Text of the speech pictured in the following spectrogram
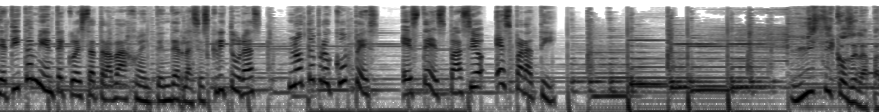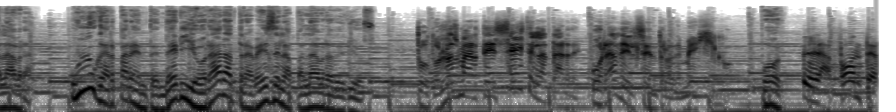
Si a ti también te cuesta trabajo entender las escrituras, no te preocupes, este espacio es para ti. Místicos de la Palabra, un lugar para entender y orar a través de la palabra de Dios. Todos los martes, 6 de la tarde, hora del centro de México. Por La Fonte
